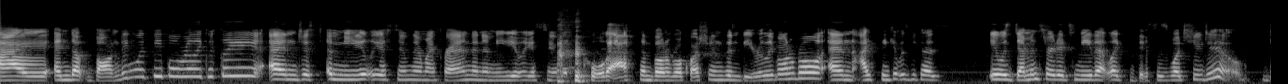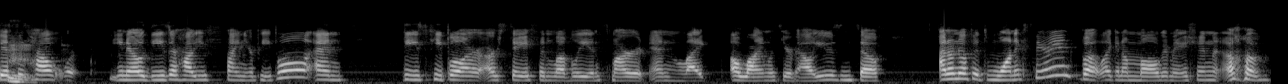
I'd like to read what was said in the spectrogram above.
I end up bonding with people really quickly and just immediately assume they're my friend and immediately assume it's cool to ask them vulnerable questions and be really vulnerable. And I think it was because it was demonstrated to me that like this is what you do. This mm. is how it works. You know, these are how you find your people and these people are, are safe and lovely and smart and like align with your values. And so I don't know if it's one experience, but like an amalgamation of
